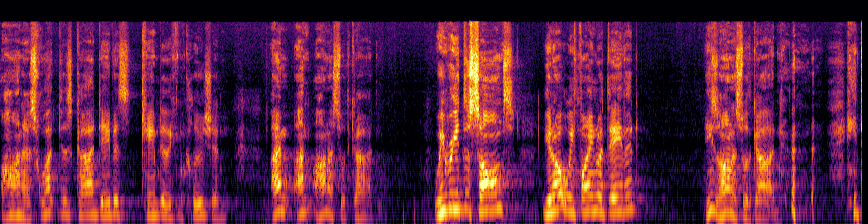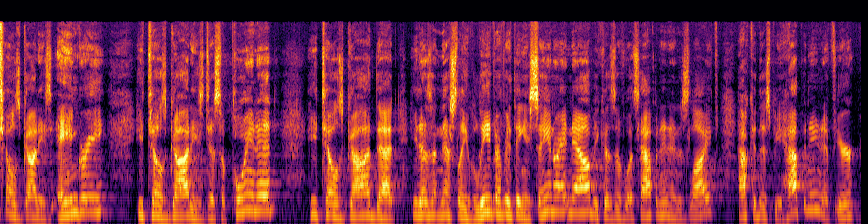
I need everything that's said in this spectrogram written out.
honest. What does God, David came to the conclusion I'm, I'm honest with God. We read the Psalms. You know what we find with David? He's honest with God. he tells God he's angry. He tells God he's disappointed. He tells God that he doesn't necessarily believe everything he's saying right now because of what's happening in his life. How can this be happening if you're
